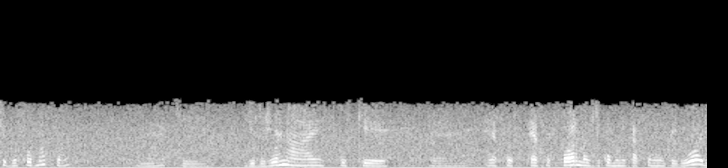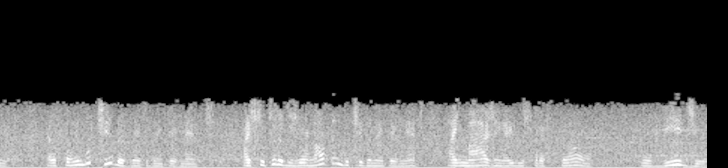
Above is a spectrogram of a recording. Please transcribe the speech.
tido formação, né, que, lido jornais, porque eh, essas, essas formas de comunicação anteriores, elas são embutidas dentro da internet. A estrutura do jornal está embutida na internet, a imagem, a ilustração, o vídeo.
